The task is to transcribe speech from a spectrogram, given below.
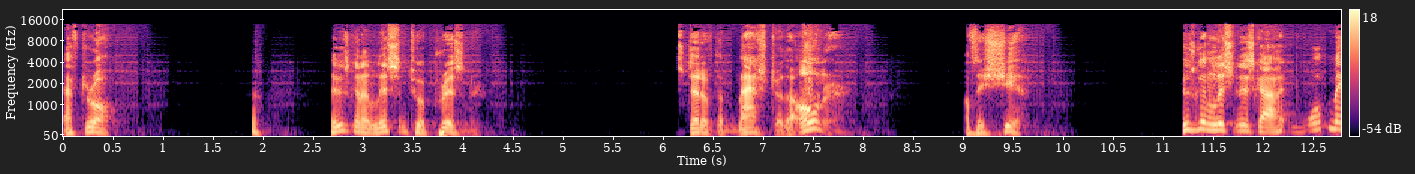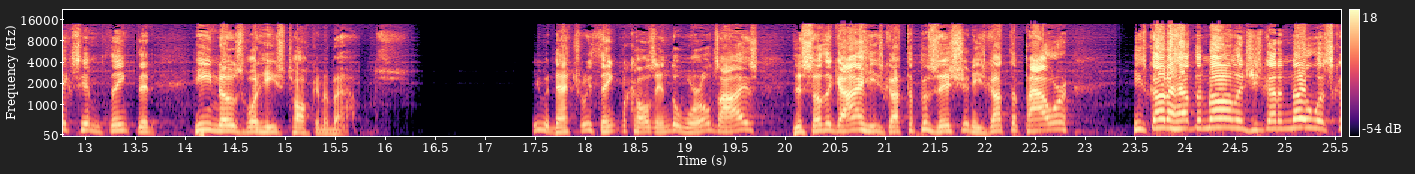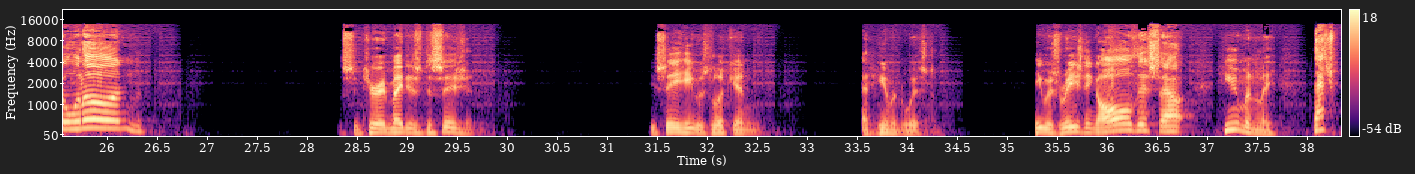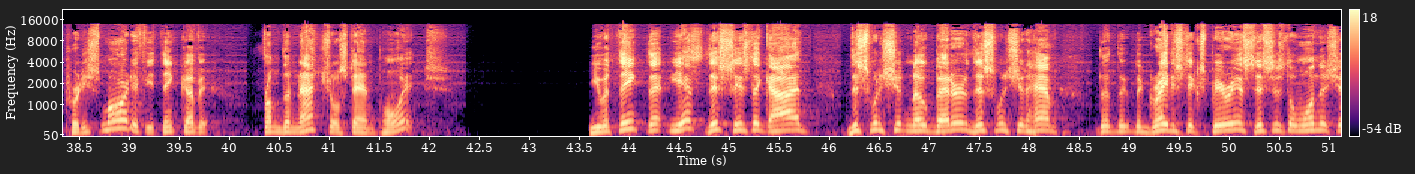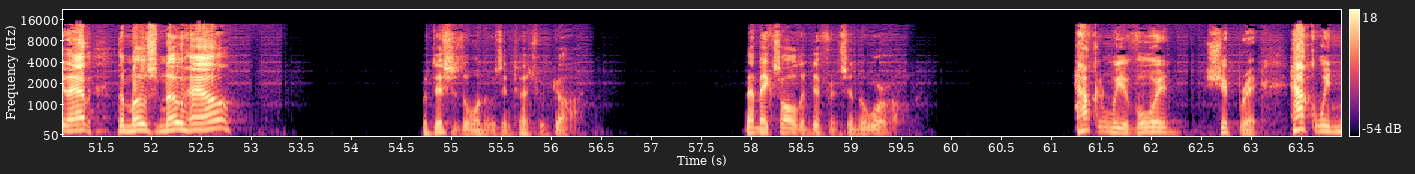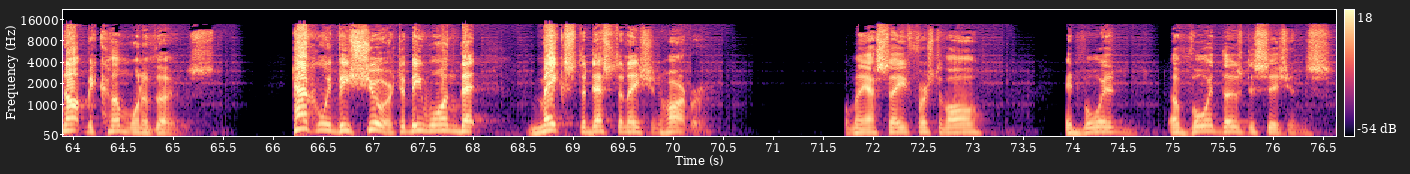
After all, who's going to listen to a prisoner instead of the master, the owner of this ship? Who's going to listen to this guy? What makes him think that he knows what he's talking about? He would naturally think because, in the world's eyes, this other guy, he's got the position, he's got the power, he's got to have the knowledge, he's got to know what's going on. The centurion made his decision. You see, he was looking at human wisdom. He was reasoning all this out humanly. That's pretty smart if you think of it from the natural standpoint. You would think that, yes, this is the guy, this one should know better, this one should have the, the, the greatest experience, this is the one that should have the most know how. But this is the one that was in touch with God. That makes all the difference in the world. How can we avoid shipwreck? How can we not become one of those? How can we be sure to be one that makes the destination harbor? Well, may I say, first of all, avoid, avoid those decisions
